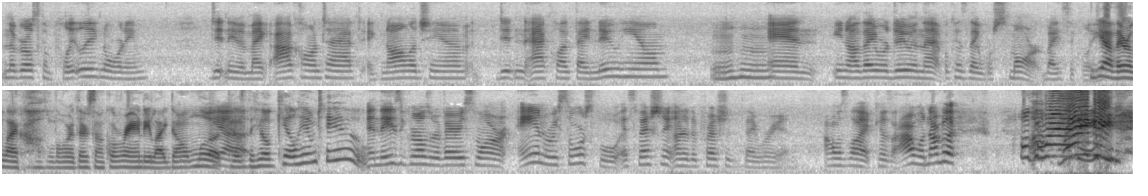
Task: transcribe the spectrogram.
And the girls completely ignored him, didn't even make eye contact, acknowledge him, didn't act like they knew him, Mm-hmm. and you know they were doing that because they were smart, basically. Yeah, they were like, "Oh Lord, there's Uncle Randy. Like, don't look, because Yeah. he'll kill him too." And these girls are very smart and resourceful, especially under the pressure that they were in. I was like, because I would not be like, Uncle "Oh, Randy,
